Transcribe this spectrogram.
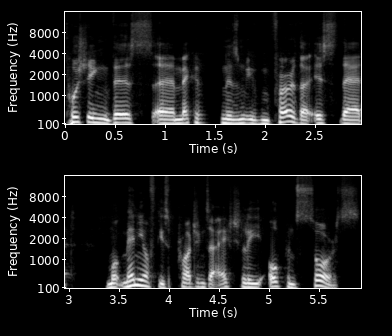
pushing this uh, mechanism even further is that many of these projects are actually open source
